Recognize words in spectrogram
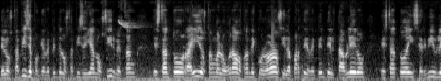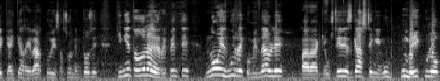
de los tapices, porque de repente los tapices ya no sirven, están, están todos raídos, están malogrados, están decolorados y la parte de repente del tablero está toda inservible, que hay que arreglar toda esa zona. Entonces, 500 dólares de repente no es muy recomendable para que ustedes gasten en un, vehículo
